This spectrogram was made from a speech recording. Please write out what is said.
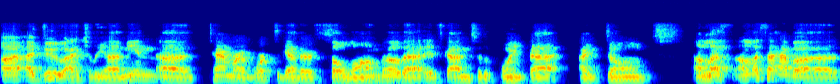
Uh, I do actually. Uh, me and uh, Tamra have worked together so long though that it's gotten to the point that I don't unless unless I have a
